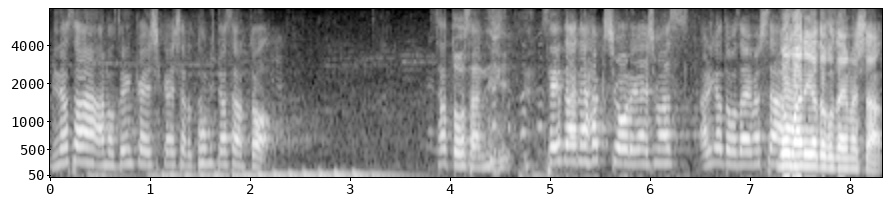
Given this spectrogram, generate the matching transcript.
皆さんあの前回司会者の富田さんと佐藤さんに 盛大な拍手をお願いします。ありがとうございました。どうもありがとうございました。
